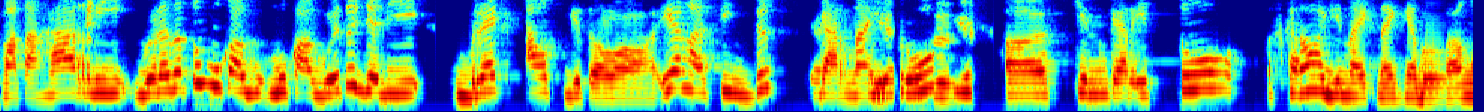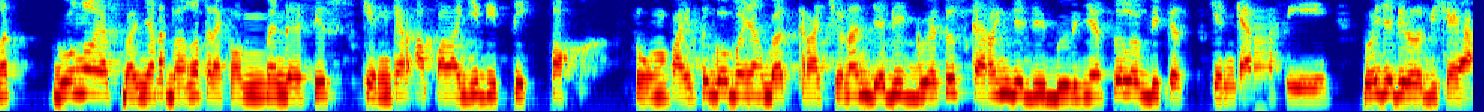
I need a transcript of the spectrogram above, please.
matahari. Gue rasa tuh muka muka gue tuh jadi breakout gitu loh. Iya gak sih? Terus karena Iya, itu iya. eh, skincare itu sekarang lagi naik-naiknya banget. Gue ngeliat banyak banget rekomendasi skincare apalagi di TikTok. Sumpah itu gue banyak banget keracunan. Jadi gue tuh sekarang jadi belinya tuh lebih ke skincare sih. Gue jadi lebih kayak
